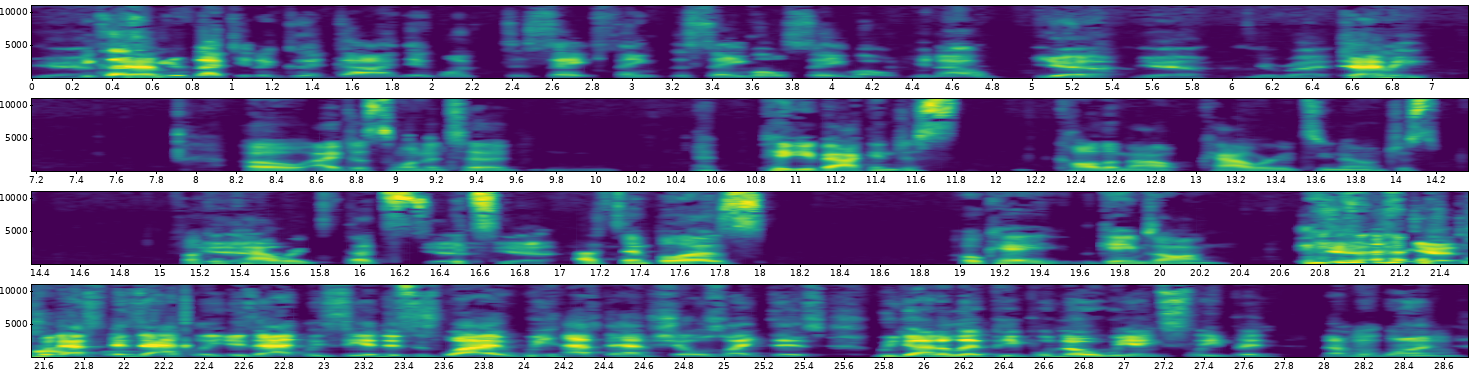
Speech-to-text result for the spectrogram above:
yeah. Because Tam- we elected a good guy and they want to say think the same old, same old, you know? Yeah, yeah. You're right. Tammy? Oh, I just wanted to p- piggyback and just call them out cowards, you know, just fucking yeah. cowards. That's yeah, it's yeah. as simple as okay, game's on. yeah, yeah. Well, that's exactly, exactly. See, and this is why we have to have shows like this. We got to let people know we ain't sleeping. Number Mm-mm. one,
